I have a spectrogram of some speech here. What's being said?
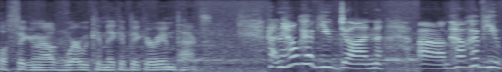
of figuring out where we can make a bigger impact. And how have you done, um, how have you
